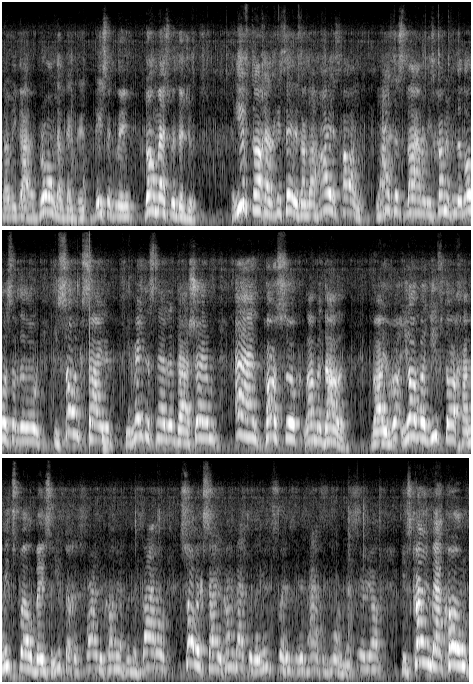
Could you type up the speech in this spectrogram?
that we got it wrong. That they, they basically don't mess with the Jews. Yiftach, as he said, is on the highest high. He has this battle. He's coming from the lowest of the low. He's so excited. He made this neder to Hashem and pasuk lamedalet. Yova Yiftach HaMitzpah Beisa. Yiftach is finally coming after this battle. So excited, coming back to the mitzvah. His, his house is more in this area. He's coming back home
